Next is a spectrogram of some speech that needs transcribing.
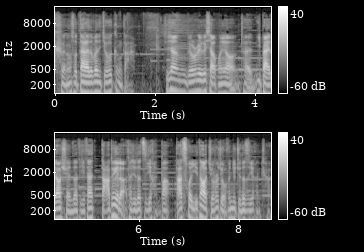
可能所带来的问题就会更大，就像比如说一个小朋友，他一百道选择题，他答对了，他觉得自己很棒；答错一道，九十九分就觉得自己很差。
